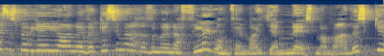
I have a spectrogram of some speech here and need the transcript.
Γεια σας, παιδιά, η Ιωάννα εδώ και σήμερα θα δούμε ένα φλέγον θέμα για νέες μαμάδες και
